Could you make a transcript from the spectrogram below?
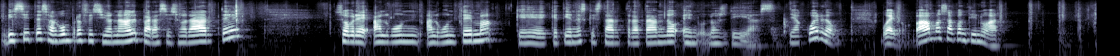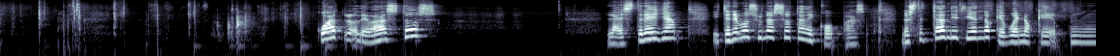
visites algún profesional para asesorarte sobre algún, algún tema que, que, tienes que estar tratando en unos días. ¿De acuerdo? Bueno, vamos a continuar. Cuatro de bastos la estrella y tenemos una sota de copas. Nos están diciendo que, bueno, que mm,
